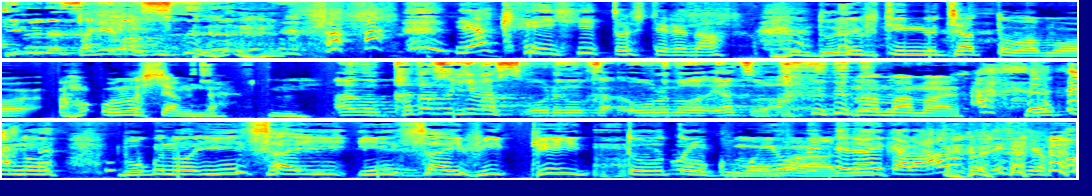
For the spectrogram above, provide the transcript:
自分で下げます。やけにヒットしてるな。ドリフティングチャットはもう、あ下ろしちゃうんだ。うん。あの、硬すぎます、俺のか、俺のやつは。まあまあまあ、僕の、僕のインサイ、インサイフィケイトトークも、もうまあ、読めてないからアウトですよ。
